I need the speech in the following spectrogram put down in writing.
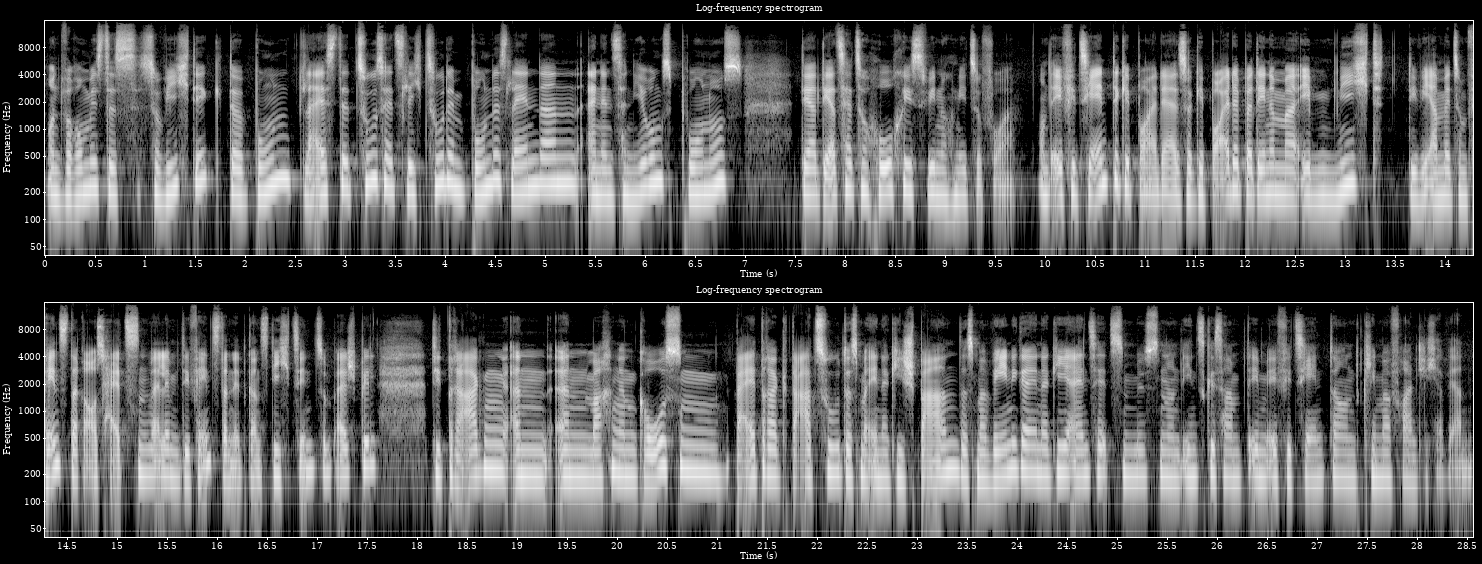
Und warum ist das so wichtig? Der Bund leistet zusätzlich zu den Bundesländern einen Sanierungsbonus, der derzeit so hoch ist wie noch nie zuvor. Und effiziente Gebäude, also Gebäude, bei denen man eben nicht die Wärme zum Fenster rausheizen, weil eben die Fenster nicht ganz dicht sind zum Beispiel. Die tragen einen, einen, machen einen großen Beitrag dazu, dass wir Energie sparen, dass wir weniger Energie einsetzen müssen und insgesamt eben effizienter und klimafreundlicher werden.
